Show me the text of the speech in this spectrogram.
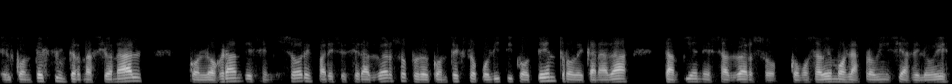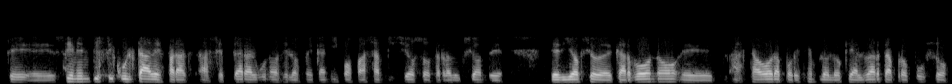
El contexto internacional con los grandes emisores parece ser adverso, pero el contexto político dentro de Canadá también es adverso. Como sabemos, las provincias del oeste eh, tienen dificultades para aceptar algunos de los mecanismos más ambiciosos de reducción de, dióxido de carbono. Eh, hasta ahora, por ejemplo, lo que Alberta propuso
